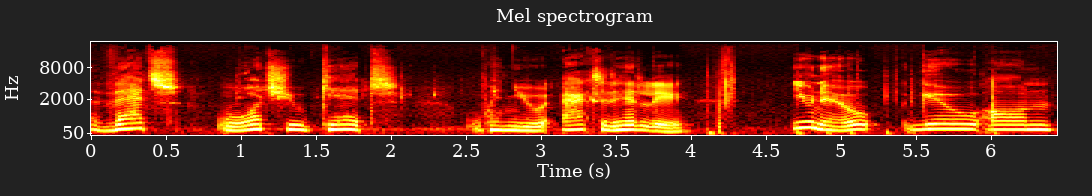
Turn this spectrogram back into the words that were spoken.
That's what you get when you accidentally, you know, go on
